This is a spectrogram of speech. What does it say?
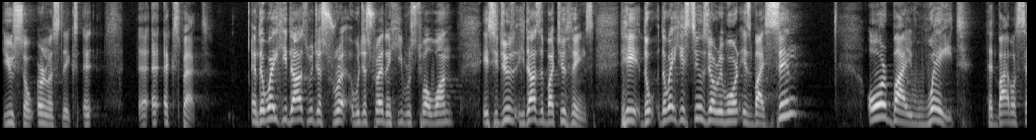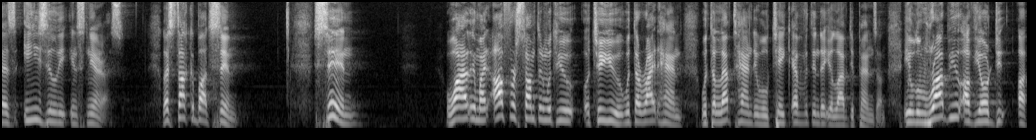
you so earnestly ex expect. And the way he does, we just we just read in Hebrews 12:1, is he do, he does it by two things. He the, the way he steals your reward is by sin or by weight that Bible says easily ensnare us. Let's talk about sin. Sin, while it might offer something with you to you with the right hand, with the left hand, it will take everything that your life depends on. It will rob you of your uh,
